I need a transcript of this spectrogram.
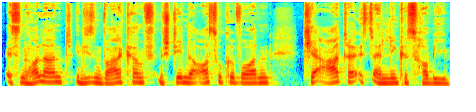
ist in Holland in diesem Wahlkampf ein stehender Ausdruck geworden, Theater ist ein linkes Hobby.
